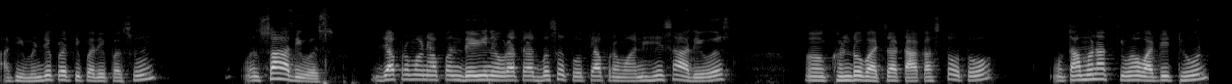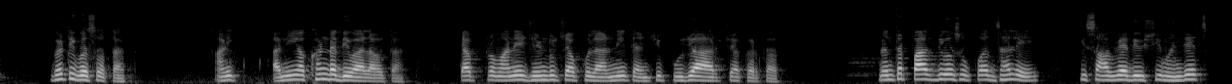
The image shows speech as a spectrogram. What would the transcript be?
आधी म्हणजे प्रतिपदेपासून सहा दिवस. ज्याप्रमाणे आपण देवी नवरात्रात बसवतो त्याप्रमाणे हे सहा दिवस खंडोबाचा टाक असतो तो तामनात किंवा वाटीत ठेवून घटी बसवतात आणि आणि अखंड दिवा लावतात. त्याप्रमाणे झेंडूच्या फुलांनी त्यांची पूजा अर्चा करतात. नंतर पाच दिवस उपवास झाले की सहाव्या दिवशी म्हणजेच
